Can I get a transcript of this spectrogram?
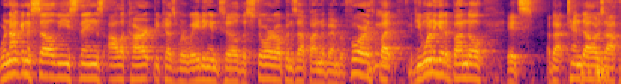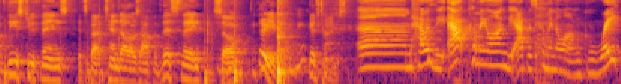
We're not going to sell these things a la carte because we're waiting until the store opens up on November 4th. Mm-hmm. But if you want to get a bundle, it's about ten dollars off of these two things. It's about ten dollars off of this thing. So there you go. Good times. Um, how is the app coming along? The app is coming along great.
